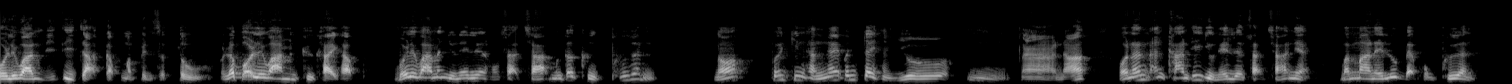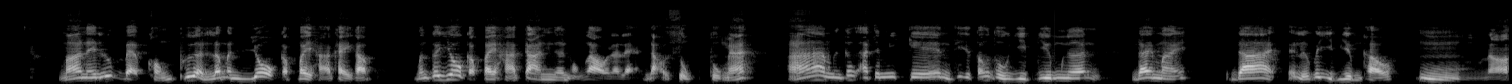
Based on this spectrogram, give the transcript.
บริวารหนีตีจากกลับมาเป็นศัตรูแล้วบริวารมันคือใครครับ บริวารมันอยู่ในเรือนของสัจชะมันก็คือเพื่อน เนาะเพื่อนกินหังง่ายเพื่อนใจหังเยอะอืมอ่านะเพราะนั้นอังคารที่อยู่ในเรือนสัจชะเนี่ย มันมาในรูปแบบของเพื่อน มาในรูปแบบของเพื่อนแล้วมันโยกกลับไปหาใครครับ มันก็โยกกลับไปหาการเงินของเรานั่นแหละ ดาวศุกร์ถูกไหมอ่ามันก็อาจจะมีเกณฑ์ที่จะต้องถูกหยิบยืมเงินได้ไหมได้หรือไปหยิบยืมเขา อืมเนาะ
